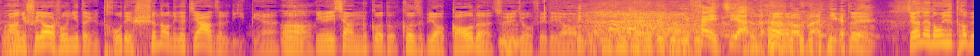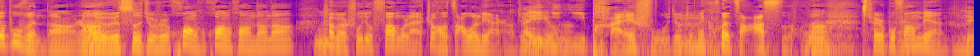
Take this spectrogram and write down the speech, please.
嗯然后你睡觉的时候，你等于头得伸到那个架子里边，嗯因为像个头个子比较高的，所以就非得要。你太贱了，知道吧？你看，对，结果那东西特别不稳当，然后有一次就是晃晃晃荡荡，嗯上面书就翻过来，正好砸我脸上，就一、哎呦一一排书，就准备给我砸死，嗯 确实不方便。嗯对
